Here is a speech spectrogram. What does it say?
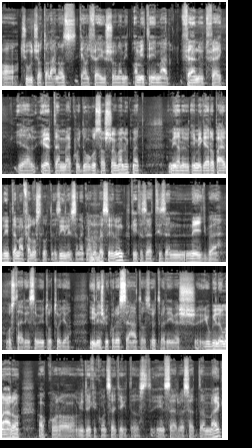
a csúcsa talán az kell, hogy feljusson, amit, amit én már felnőtt fejjel éltem meg, hogy dolgozhassak velük, mert mielőtt én még erre a pályára léptem, már feloszlott az Illés zenekarról mm. beszélünk. 2014-ben osztályrészem jutott, hogy a Illés mikor összeállt az 50 éves jubileumára, akkor a vidéki koncertjét azt én szervezhettem meg.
